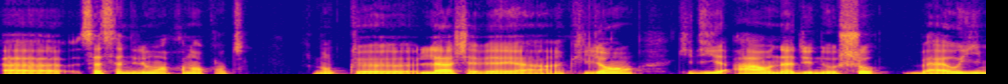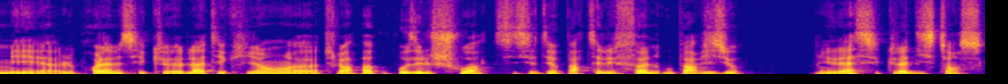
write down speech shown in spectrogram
ça, c'est un élément à prendre en compte. Donc là, j'avais un client qui dit Ah, on a des no-shows? Bah oui, mais le problème, c'est que là, tes clients, tu leur as pas proposé le choix si c'était par téléphone ou par visio. Et là, c'est que la distance.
